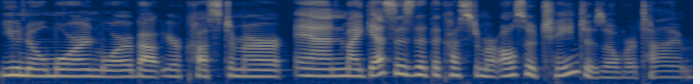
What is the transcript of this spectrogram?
you know more and more about your customer. And my guess is that the customer also changes over time.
